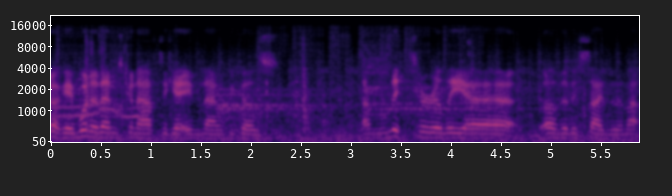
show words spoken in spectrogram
Okay, one of them's gonna have to get him now because I'm literally uh, over this side of the map.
